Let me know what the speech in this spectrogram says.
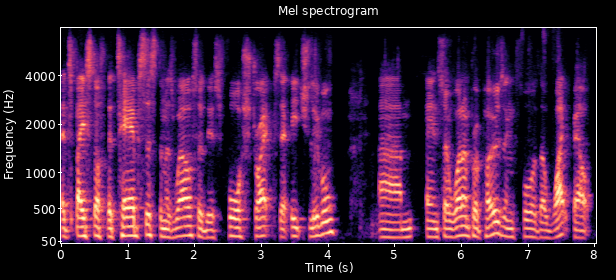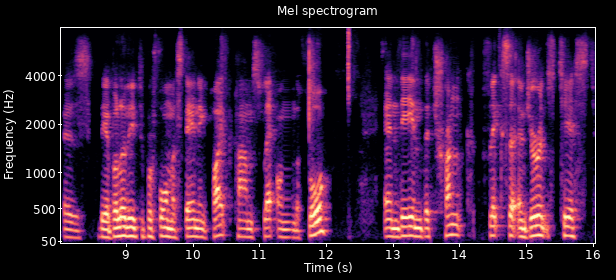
It's based off the tab system as well. So there's four stripes at each level. Um, and so what I'm proposing for the white belt is the ability to perform a standing pike, palms flat on the floor, and then the trunk flexor endurance test.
